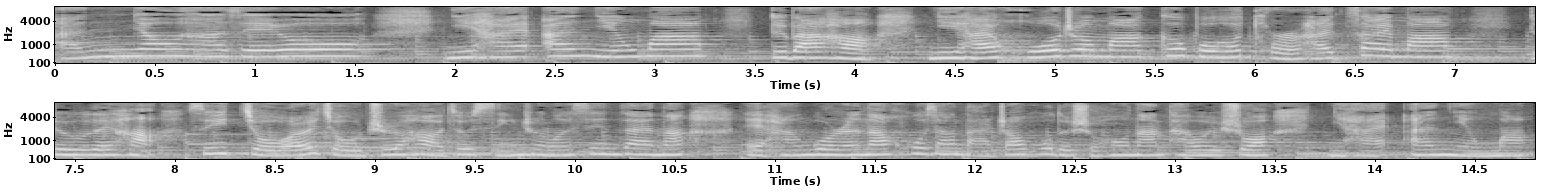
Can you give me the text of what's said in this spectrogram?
安녕哈塞哟，你还安宁吗？对吧？哈，你还活着吗？胳膊和腿儿还在吗？对不对？哈，所以久而久之哈，就形成了现在呢，哎，韩国人呢互相打招呼的时候呢，他会说你还安宁吗？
